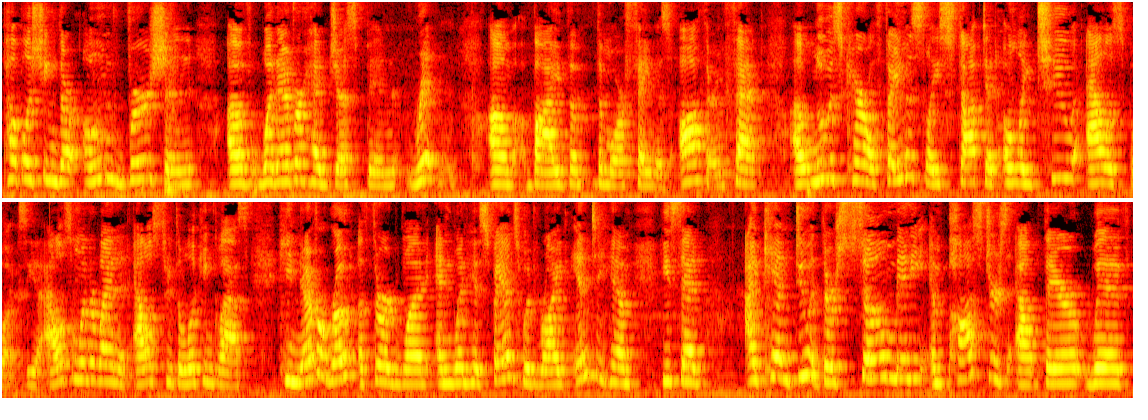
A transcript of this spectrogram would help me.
publishing their own version of whatever had just been written um, by the, the more famous author. In fact, uh, Lewis Carroll famously stopped at only two Alice books, you know, Alice in Wonderland and Alice Through the Looking Glass. He never wrote a third one, and when his fans would write into him, he said, I can't do it. There's so many imposters out there with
